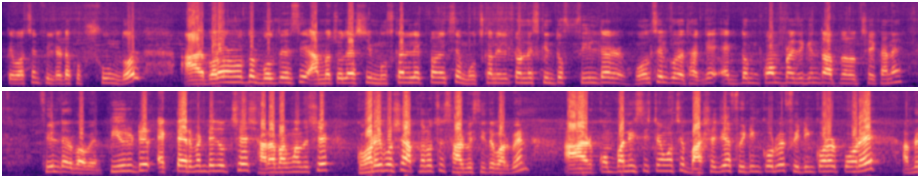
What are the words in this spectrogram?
দেখতে পাচ্ছেন ফিল্টারটা খুব সুন্দর। আর বড় মতো বলতেছি আমরা চলে আসছি মুসকান ইলেকট্রনিক্সে মুসকান ইলেকট্রনিক্স কিন্তু ফিল্টার হোলসেল করে থাকে একদম কম প্রাইসে কিন্তু আপনার হচ্ছে এখানে ফিল্টার পাবেন। পিউরিটির একটা অ্যাডভান্টেজ হচ্ছে সারা বাংলাদেশে ঘরে বসে আপনারা হচ্ছে সার্ভিস নিতে পারবেন। আর কোম্পানির সিস্টেম হচ্ছে বাসায় গিয়ে ফিটিং করবে। ফিটিং করার পরে আপনি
